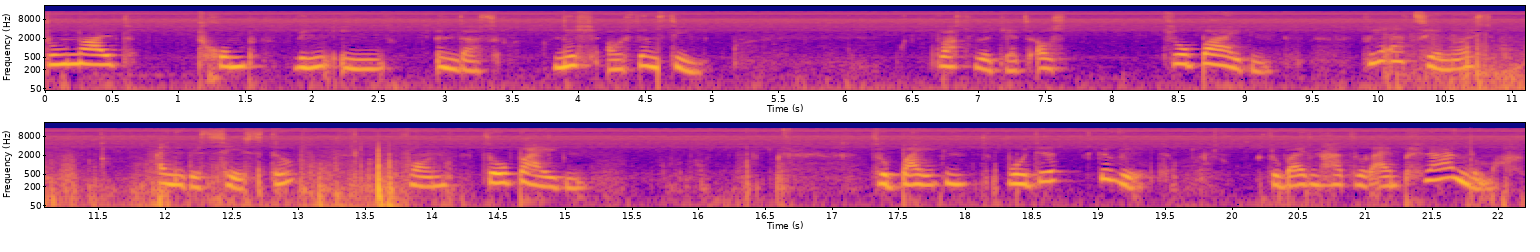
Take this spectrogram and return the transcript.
Donald Trump will in, in das nicht aus dem ziehen. Was wird jetzt aus Joe Biden? Wir erzählen euch eine Geschichte von Joe Biden. Joe Biden wurde gewählt. Joe Biden hat sogar einen Plan gemacht.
